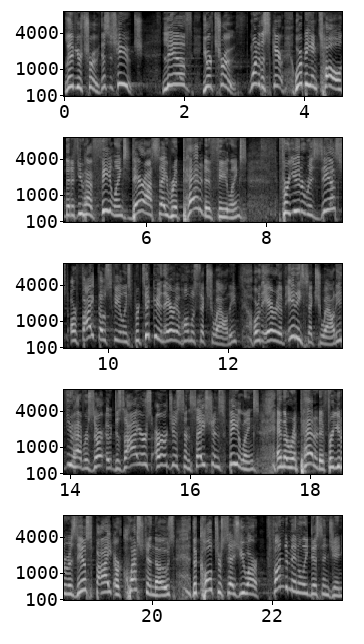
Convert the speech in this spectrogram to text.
Live your truth. This is huge. Live your truth. One of the scare we're being told that if you have feelings, dare I say repetitive feelings, for you to resist or fight those feelings, particularly in the area of homosexuality or the area of any sexuality, if you have reser- uh, desires, urges, sensations, feelings, and they're repetitive, for you to resist, fight, or question those, the culture says you are fundamentally disingenuous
